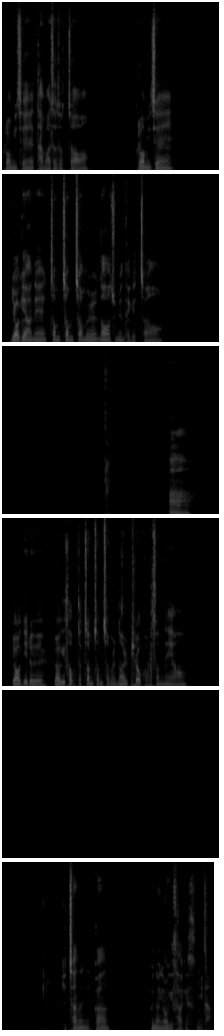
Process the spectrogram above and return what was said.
그럼 이제 다 맞아졌죠? 그럼 이제 여기 안에 점점점을 넣어주면 되겠죠? 아, 여기를 여기서부터 점점점을 넣을 필요가 없었네요. 귀찮으니까 그냥 여기서 하겠습니다.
